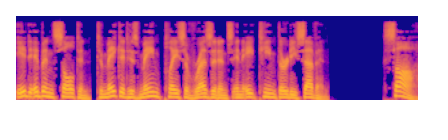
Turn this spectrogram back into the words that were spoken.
Id ibn Sultan, to make it his main place of residence in 1837. Sa.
